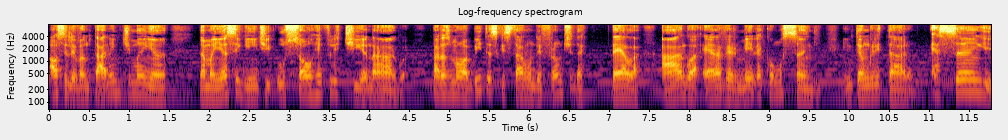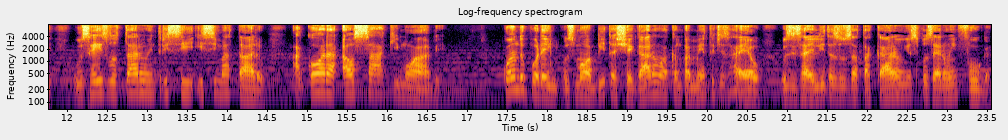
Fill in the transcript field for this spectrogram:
Ao se levantarem de manhã, na manhã seguinte, o sol refletia na água. Para os moabitas que estavam defronte dela, a água era vermelha como sangue. Então gritaram: É sangue! Os reis lutaram entre si e se mataram. Agora ao saque, Moabe! Quando, porém, os moabitas chegaram ao acampamento de Israel, os israelitas os atacaram e os puseram em fuga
